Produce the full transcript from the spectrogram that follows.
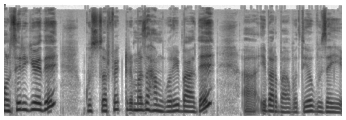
অলসেরি গিয়ে দে গুস্তর ফ্যাক্টরি মাজা হামগরি বাদে এবার বাবতীয় বুজাইয়ে।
